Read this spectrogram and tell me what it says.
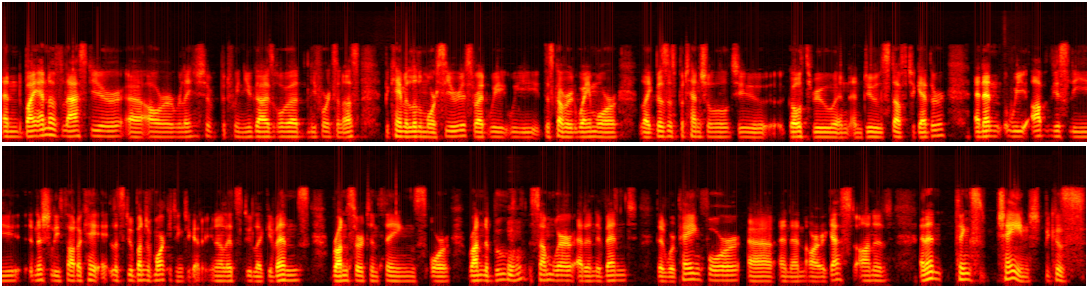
And by end of last year, uh, our relationship between you guys, Robert, LeafWorks, and us became a little more serious, right? We we discovered way more like business potential to go through and, and do stuff together. And then we obviously initially thought, okay, let's do a bunch of marketing together. You know, let's do like events, run certain things, or run a booth mm-hmm. somewhere at an event that we're paying for, uh, and then our guest on it. And then things changed because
